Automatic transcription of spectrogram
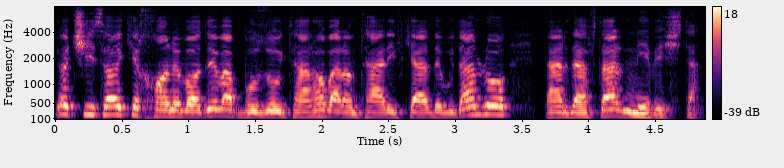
یا چیزهایی که خانواده و بزرگترها برام تعریف کرده بودن رو در دفتر نوشتم.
